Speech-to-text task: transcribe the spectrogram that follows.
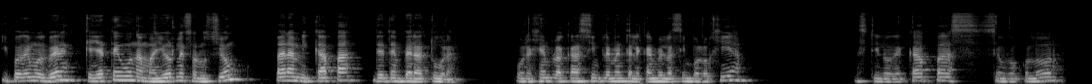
Y podemos ver que ya tengo una mayor resolución para mi capa de temperatura. Por ejemplo, acá simplemente le cambio la simbología, estilo de capas, pseudo color.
